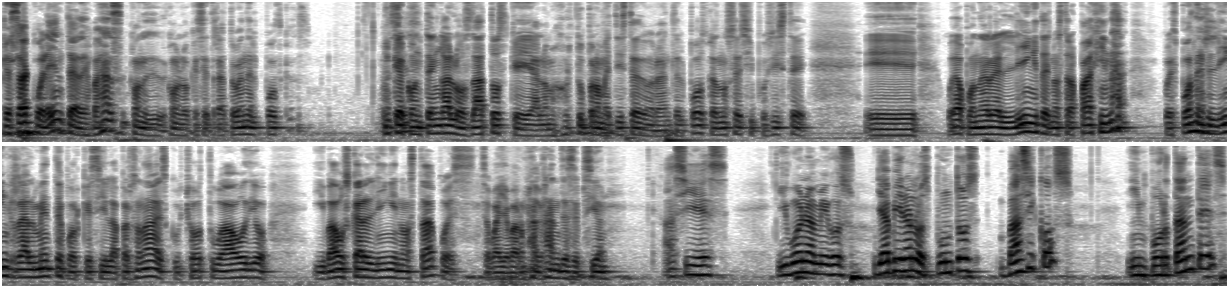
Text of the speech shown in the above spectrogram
que sea coherente además con, con lo que se trató en el podcast y Así que es. contenga los datos que a lo mejor tú prometiste durante el podcast. No sé si pusiste, eh, voy a poner el link de nuestra página, pues pon el link realmente porque si la persona escuchó tu audio y va a buscar el link y no está, pues se va a llevar una gran decepción. Así es. Y bueno amigos, ya vieron los puntos básicos, importantes,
